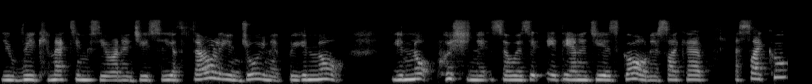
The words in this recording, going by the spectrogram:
you reconnecting to your energy. So you're thoroughly enjoying it, but you're not you're not pushing it so as it, it, the energy is gone it's like a, a cycle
